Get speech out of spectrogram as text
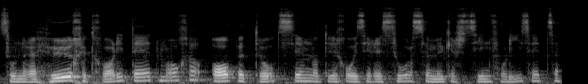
zu einer höheren Qualität machen, aber trotzdem natürlich unsere Ressourcen möglichst sinnvoll einsetzen.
